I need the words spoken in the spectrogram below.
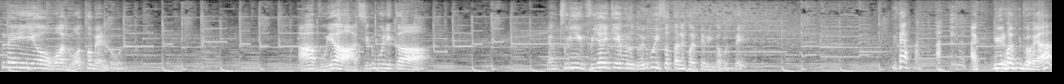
플레이어 1 워터멜론 아 뭐야 지금 보니까 그냥 둘이 VR 게임으로 놀고 있었다는 컨셉인가 본데? 아 그런 거야?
